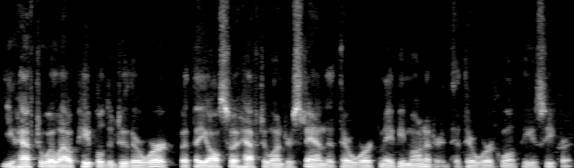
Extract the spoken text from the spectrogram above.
You have to allow people to do their work, but they also have to understand that their work may be monitored, that their work won't be a secret.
